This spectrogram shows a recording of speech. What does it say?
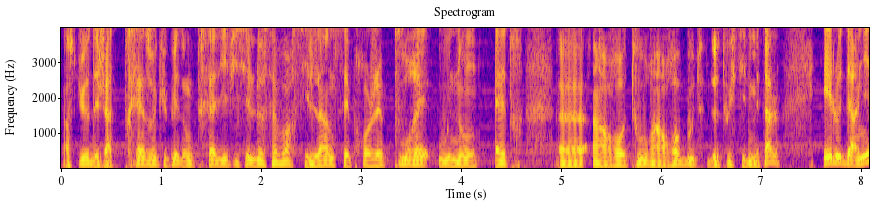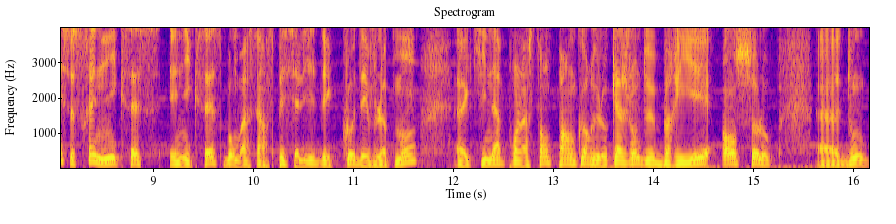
un studio déjà très occupé, donc très difficile de savoir si l'un de ces projets pourrait ou non être euh, un retour, un reboot de Twisted Metal. Et le dernier, ce serait Nixes. Et Nixes, bon bah c'est un spécialiste des co-développements qui n'a pour l'instant pas encore eu l'occasion de briller en solo. Euh, donc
